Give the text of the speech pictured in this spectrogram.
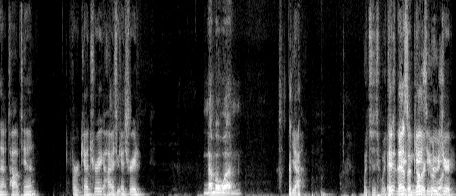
that top ten for catch rate, highest catch rate. Number one. Yeah. Which is which is there's another Casey, good who's one. your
